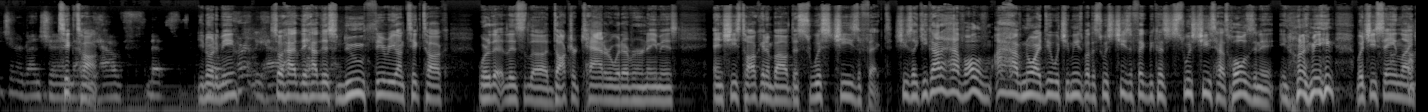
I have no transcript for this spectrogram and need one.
each intervention that TikTok. we have that's You know what I mean? currently So had they have this new theory on TikTok where the, this uh, Dr. Cat or whatever her name is, and she's talking about the Swiss cheese effect. She's like, you gotta have all of them. I have no idea what she means by the Swiss cheese effect because Swiss cheese has holes in it. You know what I mean? But she's saying like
